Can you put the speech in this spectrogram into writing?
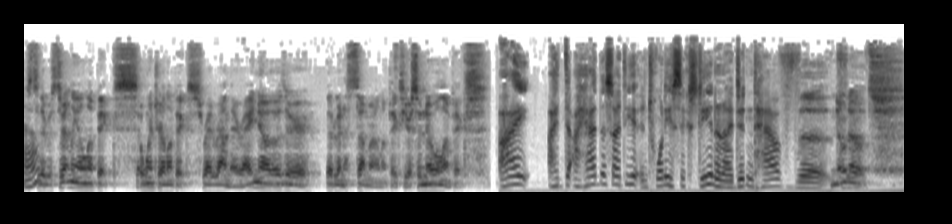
Oh. So there was certainly Olympics, a Winter Olympics right around there, right? No, those are that would have been a Summer Olympics year, so no Olympics. I I, I had this idea in 2016 and I didn't have the No notes.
